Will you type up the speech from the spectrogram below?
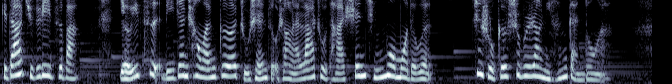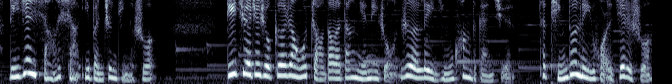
给大家举个例子吧。有一次，李健唱完歌，主持人走上来拉住他，深情脉脉地问：“这首歌是不是让你很感动啊？”李健想了想，一本正经地说：“的确，这首歌让我找到了当年那种热泪盈眶的感觉。”他停顿了一会儿，接着说：“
